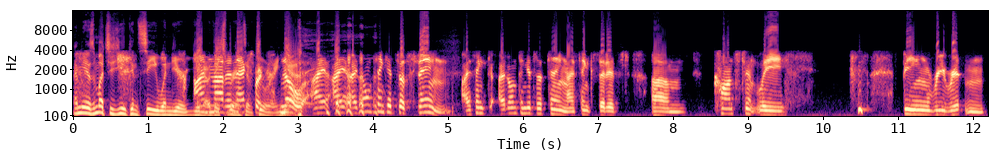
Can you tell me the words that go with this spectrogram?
I mean, as much as you can see when you're, you know, I'm the not an experience expert. of touring. No, yeah. I, I, I don't think it's a thing. I think I don't think it's a thing. I think that it's um, constantly being rewritten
